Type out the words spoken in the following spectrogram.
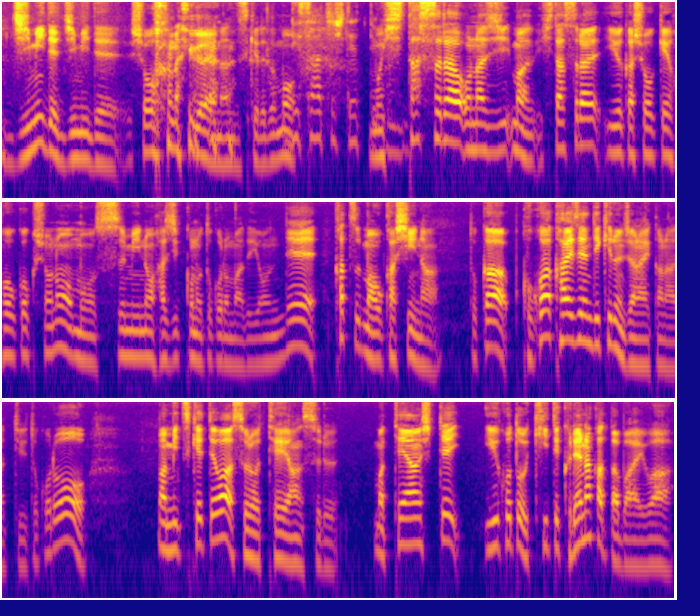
地味で地味でしょうがないぐらいなんですけれどもリサーチしてもうひたすら同じ、まあ、ひたすら有価証券報告書のもう隅の端っこのところまで読んで、かつ、まあ、おかしいなとか、ここは改善できるんじゃないかなっていうところを、まあ、見つけてはそれを提案する。まあ、提案して言うことを聞いてくれなかった場合は、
